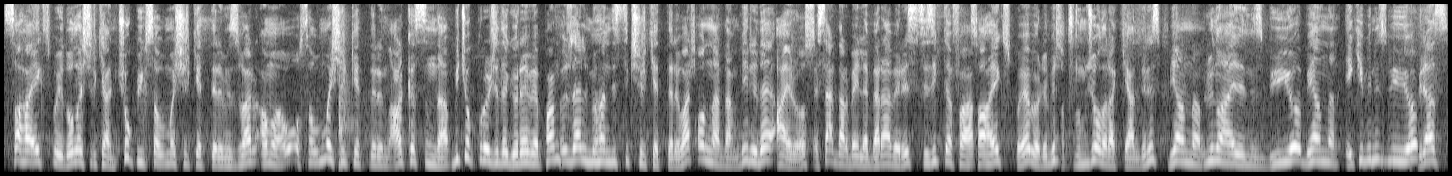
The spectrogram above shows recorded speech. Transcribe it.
Saha Expo'yu dolaşırken çok büyük savunma şirketlerimiz var ama o savunma şirketlerinin arkasında birçok projede görev yapan özel mühendislik şirketleri var. Onlardan biri de Airos. E, Serdar Bey'le beraberiz. Siz ilk defa Saha Expo'ya böyle bir katılımcı olarak geldiniz. Bir yandan ürün aileniz büyüyor, bir yandan ekibiniz büyüyor. Biraz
